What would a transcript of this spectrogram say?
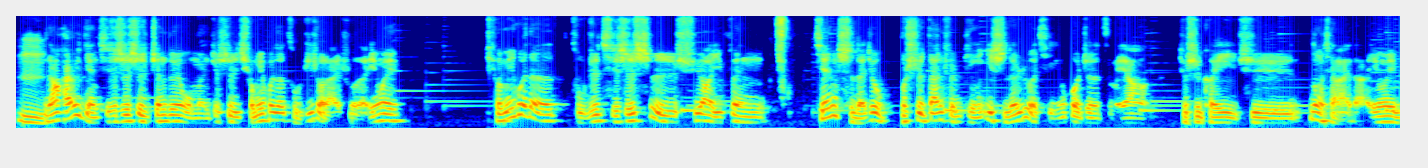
嗯，然后还有一点，其实是针对我们就是球迷会的组织者来说的，因为球迷会的组织其实是需要一份。坚持的就不是单纯凭一时的热情或者怎么样，就是可以去弄下来的。因为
